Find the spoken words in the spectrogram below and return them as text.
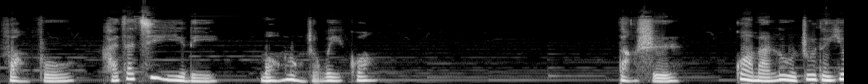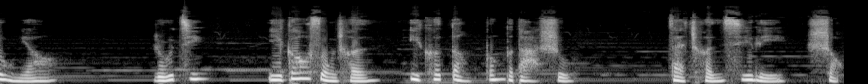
仿佛还在记忆里朦胧着微光。当时。挂满露珠的幼苗，如今已高耸成一棵等风的大树，在晨曦里守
